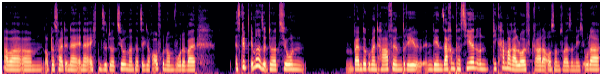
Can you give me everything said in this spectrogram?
aber ähm, ob das halt in der, in der echten Situation dann tatsächlich auch aufgenommen wurde, weil es gibt immer Situationen beim Dokumentarfilmdreh, in denen Sachen passieren und die Kamera läuft gerade ausnahmsweise nicht oder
